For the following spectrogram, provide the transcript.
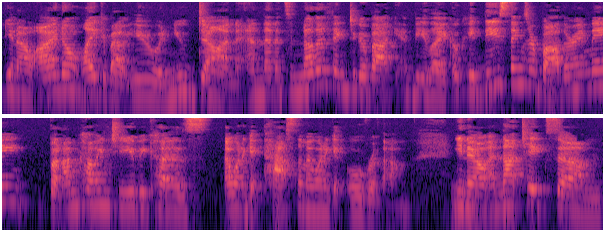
you know, I don't like about you and you've done. And then it's another thing to go back and be like, okay, these things are bothering me, but I'm coming to you because I want to get past them. I want to get over them, you know, and that takes um,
